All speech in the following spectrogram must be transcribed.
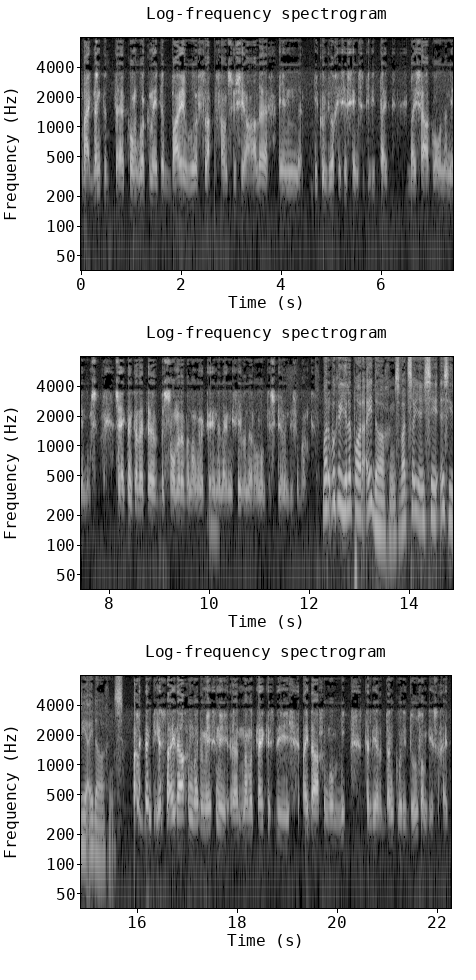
Maar ek dink dit uh, kom ook met 'n baie hoë vlak van sosiale en ekologiese sensitiwiteit by sakeondernemings. So ek dink hulle het 'n besondere belangrike en 'n leidinggewende rol om te speel in die verband. Maar ook 'n hele paar uitdagings. Wat sou jy sê is hierdie uitdagings? Wel ek dink die eerste uitdaging wat mense nie uh, na moet kyk is die uitdaging om nie te leer dink oor die doel van besigheid.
